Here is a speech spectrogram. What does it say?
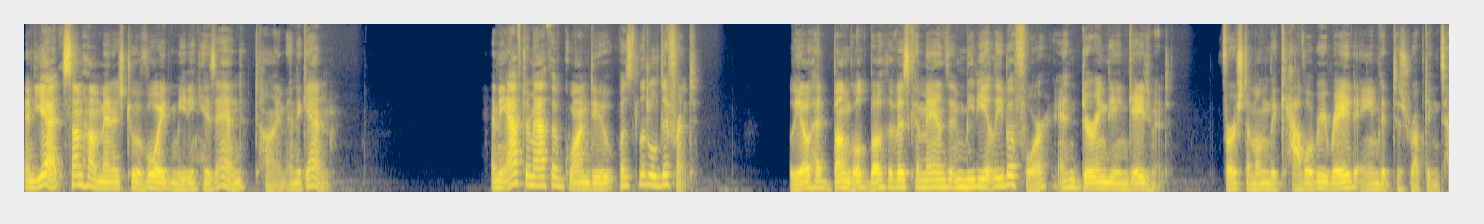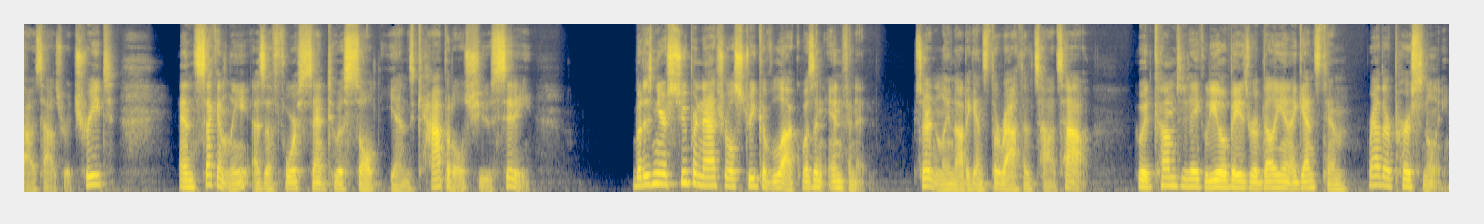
and yet somehow managed to avoid meeting his end time and again. And the aftermath of Guandu was little different. Liu had bungled both of his commands immediately before and during the engagement, first among the cavalry raid aimed at disrupting Cao Cao's retreat, and secondly as a force sent to assault Yan's capital, Xu City. But his near supernatural streak of luck wasn't infinite certainly not against the wrath of Cao Cao, who had come to take Liu Bei's rebellion against him rather personally.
